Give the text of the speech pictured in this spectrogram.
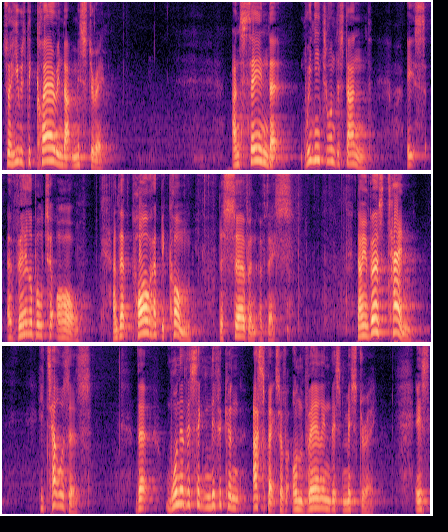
So he was declaring that mystery and saying that we need to understand it's available to all, and that Paul had become the servant of this. Now, in verse 10, he tells us that one of the significant aspects of unveiling this mystery is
